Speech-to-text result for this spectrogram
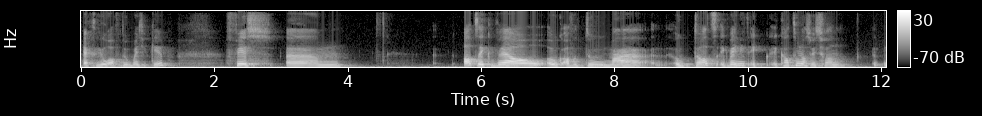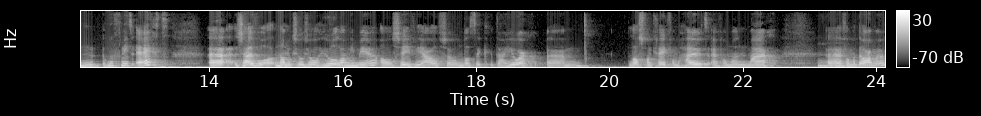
echt heel af en toe een beetje kip. Vis um, at ik wel ook af en toe. Maar ook dat, ik weet niet. Ik, ik had toen al zoiets van, hoeft niet echt. Uh, zuivel nam ik sowieso heel lang niet meer, al zeven jaar of zo, omdat ik daar heel erg um, last van kreeg van mijn huid en van mijn maag mm. uh, en van mijn darmen.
